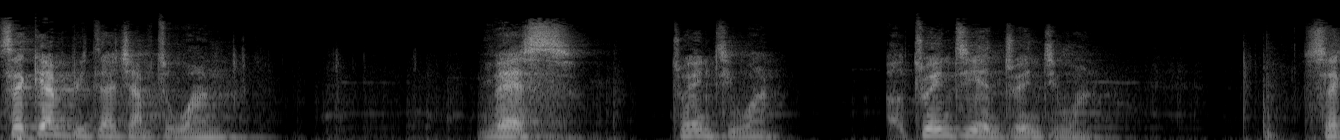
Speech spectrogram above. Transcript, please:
2 Peter chapter 1, verse 21, uh, 20 and 21. 2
